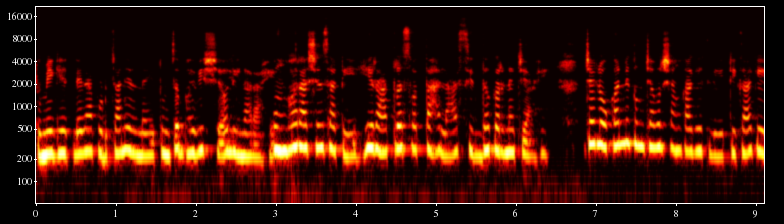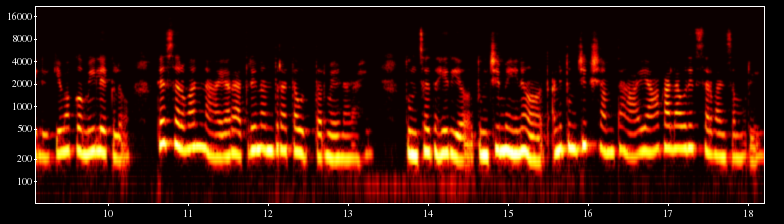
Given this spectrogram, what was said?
तुम्ही घेतलेला पुढचा निर्णय तुमचं भविष्य लिहिणार आहे. कुंभ राशींसाठी ही रात्र स्वतःला सिद्ध करण्याची आहे. ज्या लोकांनी तुमच्यावर शंका घेतली टीका केली किंवा कमी लेखलं त्या सर्वांना या रात्रीनंतर आता उत्तर मिळणार आहे. तुमचं धैर्य तुमची मेहनत आणि तुमची क्षमता या कालावधीत सर्वांसमोर येईल.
